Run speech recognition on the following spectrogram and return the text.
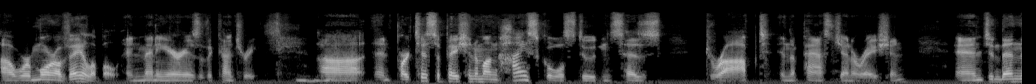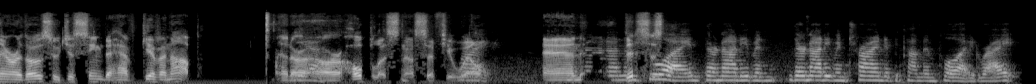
uh, were more available in many areas of the country. Mm-hmm. Uh, and participation among high school students has dropped in the past generation. And then there are those who just seem to have given up, that are, yeah. are hopelessness, if you will. Right. And this is they're not even they're not even trying to become employed, right?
